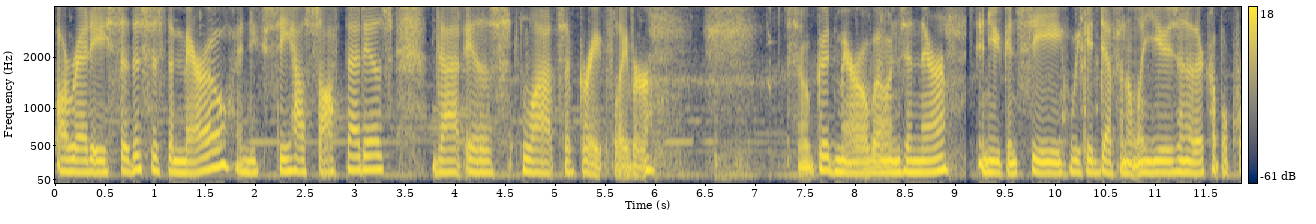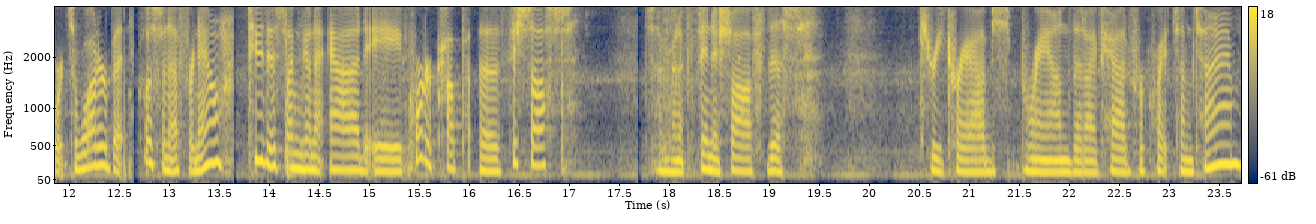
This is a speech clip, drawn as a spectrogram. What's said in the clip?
already. So this is the marrow, and you can see how soft that is. That is lots of great flavor. So good marrow bones in there. And you can see we could definitely use another couple quarts of water, but close enough for now. To this, I'm gonna add a quarter cup of fish sauce. So I'm gonna finish off this Three Crabs brand that I've had for quite some time.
